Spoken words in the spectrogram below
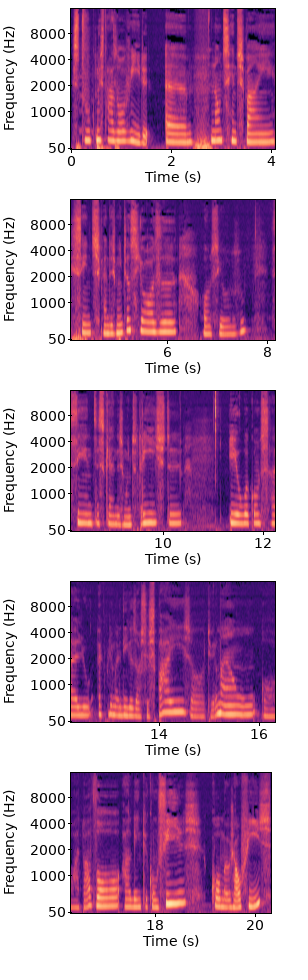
Se tu que me estás a ouvir uh, não te sentes bem, sentes que andas muito ansiosa ou ansioso, sentes que andas muito triste, eu aconselho a que primeiro digas aos teus pais, ou ao teu irmão, ou à tua avó, alguém que confies, como eu já o fiz,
